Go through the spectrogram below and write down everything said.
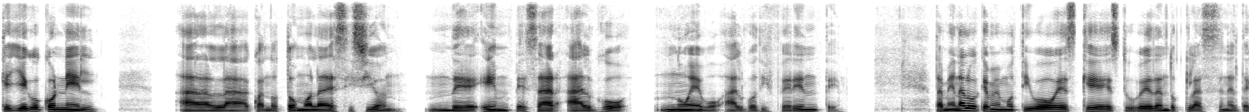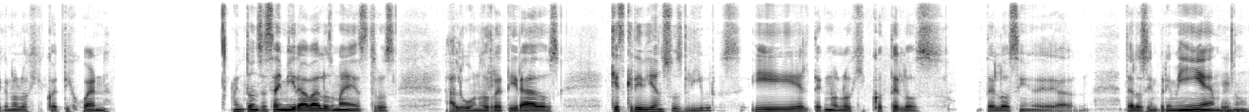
que llego con él a la cuando tomo la decisión de empezar algo nuevo, algo diferente. También algo que me motivó es que estuve dando clases en el Tecnológico de Tijuana. Entonces ahí miraba a los maestros, algunos retirados, que escribían sus libros y el tecnológico te los, te los, eh, te los imprimían, ¿no?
